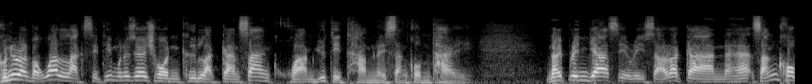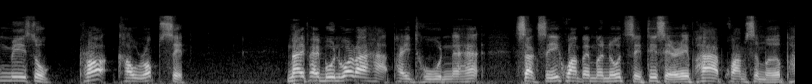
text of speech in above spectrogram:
คุณนิรันดร์บอกว่าหลักสิทธิมนุษยชน คือหลักการสร้างความยุติธรรมในสังคมไทยในปริญญาสิริสารการนะฮะสังคมมีสุข เพราะเคารพสิทธินายไพบุญวราหะไพฑูรย์นะฮะศักดิ์ศรีความเป็นมนุษย์สิทธิเสรีภาพความเสมอภ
